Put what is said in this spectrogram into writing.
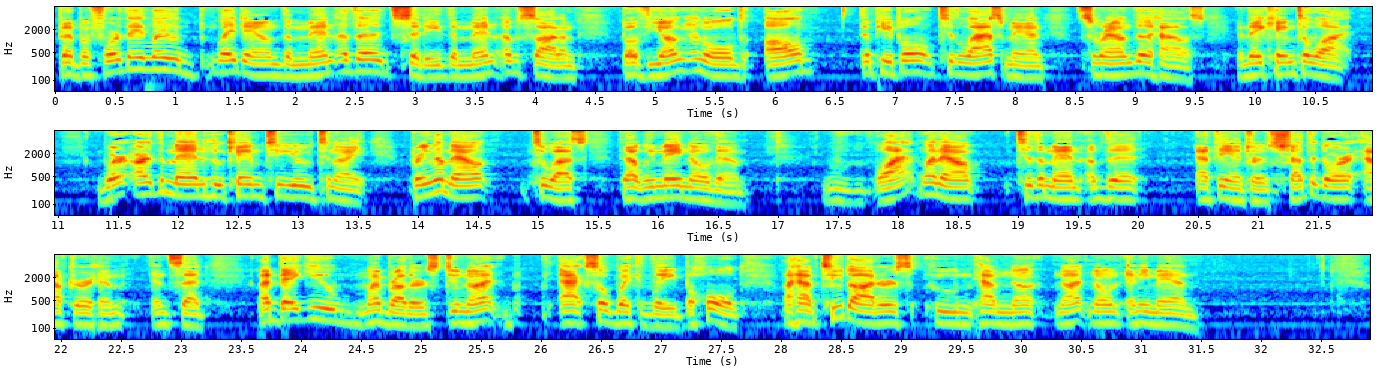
But before they lay, lay down, the men of the city, the men of Sodom, both young and old, all the people to the last man, surrounded the house, and they came to Lot. Where are the men who came to you tonight? Bring them out to us, that we may know them. Lot went out to the men of the at the entrance, shut the door after him, and said, I beg you, my brothers, do not act so wickedly. Behold, I have two daughters who have not, not known any man.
